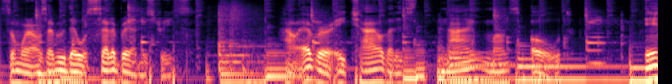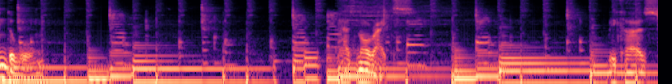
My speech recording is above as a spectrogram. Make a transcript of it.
somewhere else. Every day will celebrate on the streets. However, a child that is nine months old in the womb has no rights because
